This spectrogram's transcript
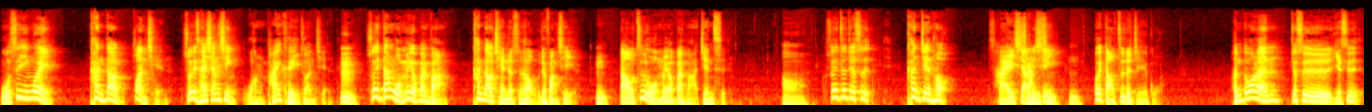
我是因为看到赚钱，所以才相信网拍可以赚钱。嗯。所以当我没有办法看到钱的时候，我就放弃了。嗯。导致我没有办法坚持。哦。所以这就是看见后。才相信，嗯，会导致的结果。很多人就是也是，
